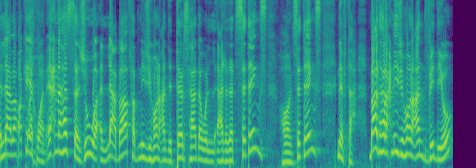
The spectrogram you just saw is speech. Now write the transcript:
اللعبة. okay. يا إخوان إحنا هسه جوا اللعبة فبنيجي هون عند التيرس هذا والإعدادات ال settings هون settings نفتح. بعدها راح نيجي هون عند فيديو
